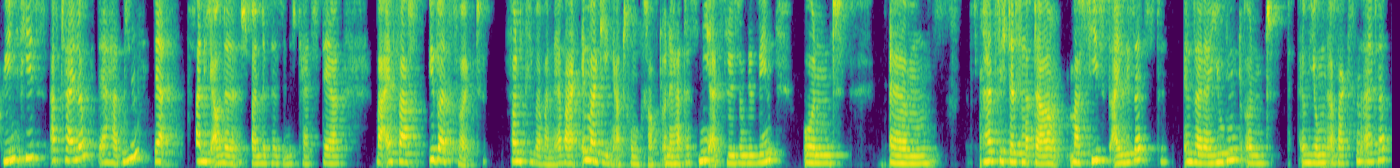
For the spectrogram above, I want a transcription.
Greenpeace-Abteilung. Der hat, mhm. der fand ich auch eine spannende Persönlichkeit. Der war einfach überzeugt von Klimawandel. Er war immer gegen Atomkraft und er hat das nie als Lösung gesehen und ähm, hat sich deshalb da massivst eingesetzt in seiner Jugend und im jungen Erwachsenenalter,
